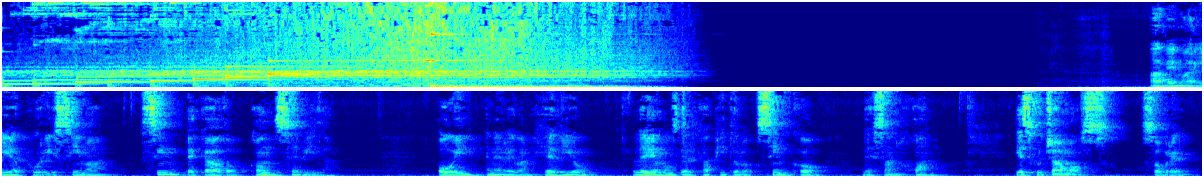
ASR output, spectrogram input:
Ave María Purísima, sin pecado concebida. Hoy en el Evangelio leemos del capítulo 5 de San Juan y escuchamos sobre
